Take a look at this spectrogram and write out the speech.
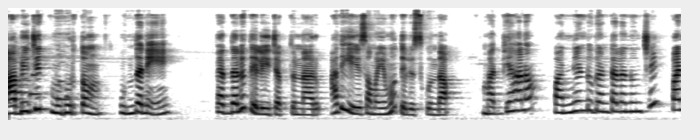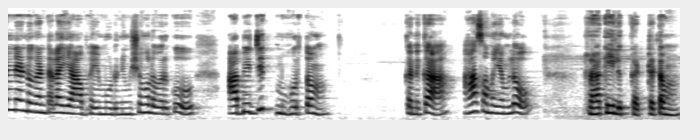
అభిజిత్ ముహూర్తం ఉందని పెద్దలు తెలియచెప్తున్నారు. అది ఏ సమయమో తెలుసుకుందాం. మధ్యాహ్నం పన్నెండు గంటల నుంచి పన్నెండు గంటల యాభై మూడు నిమిషముల వరకు అభిజిత్ ముహూర్తం. కనుక ఆ సమయంలో రాఖీలు కట్టడం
